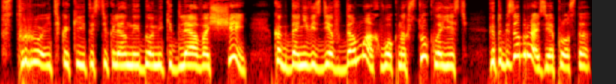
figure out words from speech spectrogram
Строить какие-то стеклянные домики для овощей, когда не везде в домах в окнах стекла есть, это безобразие просто.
